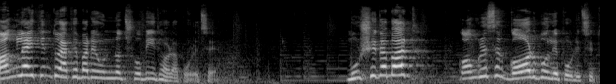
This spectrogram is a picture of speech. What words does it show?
বাংলায় কিন্তু একেবারে অন্য ছবি ধরা পড়েছে। মুর্শিদাবাদ কংগ্রেসের গড় বলে পরিচিত।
